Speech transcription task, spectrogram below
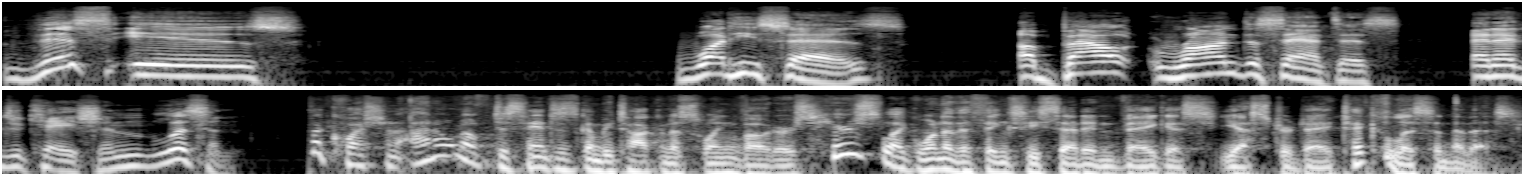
this is what he says about Ron DeSantis and education. Listen. The question I don't know if DeSantis is going to be talking to swing voters. Here's like one of the things he said in Vegas yesterday. Take a listen to this.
